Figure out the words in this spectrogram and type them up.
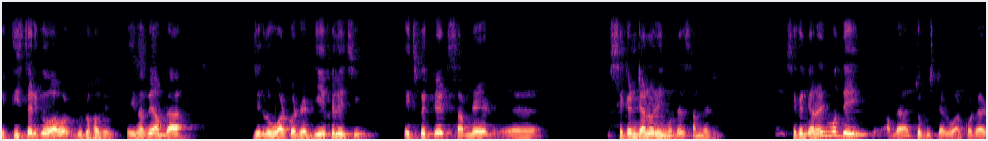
একত্রিশ তারিখেও আবার দুটো হবে। এইভাবে আমরা যেগুলো ওয়ার্ক অর্ডার দিয়ে ফেলেছি এক্সপেক্টেড সামনের সেকেন্ড জানুয়ারির মধ্যে, সামনের সেকেন্ড জানুয়ারির মধ্যেই আমরা চব্বিশটার ওয়ার্ক অর্ডার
